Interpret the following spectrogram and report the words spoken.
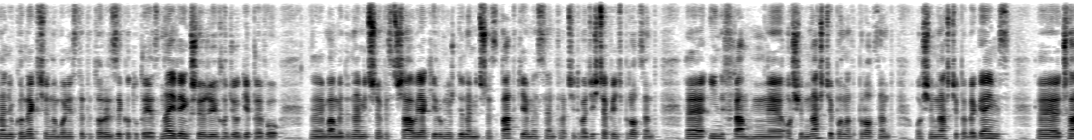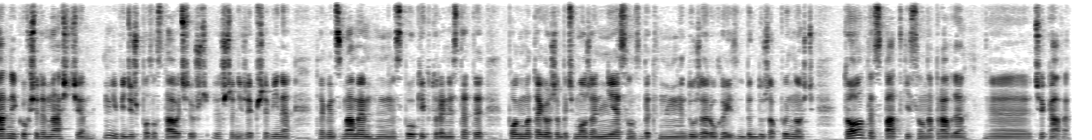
na New Connectie, no bo niestety to ryzyko tutaj jest największe, jeżeli chodzi o GPW, e, mamy dynamiczne wystrzały, jak i również dynamiczne spadki. MSN traci 25%, e, Infra e, 18 ponad procent, 18 PB Games, e, Czarników 17 i widzisz pozostałe, czy już jeszcze niżej przewinę. Tak więc mamy mm, spółki, które niestety pomimo tego, że być może nie są zbyt mm, duże ruchy i zbyt duża płynność, to te spadki są naprawdę e, ciekawe.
